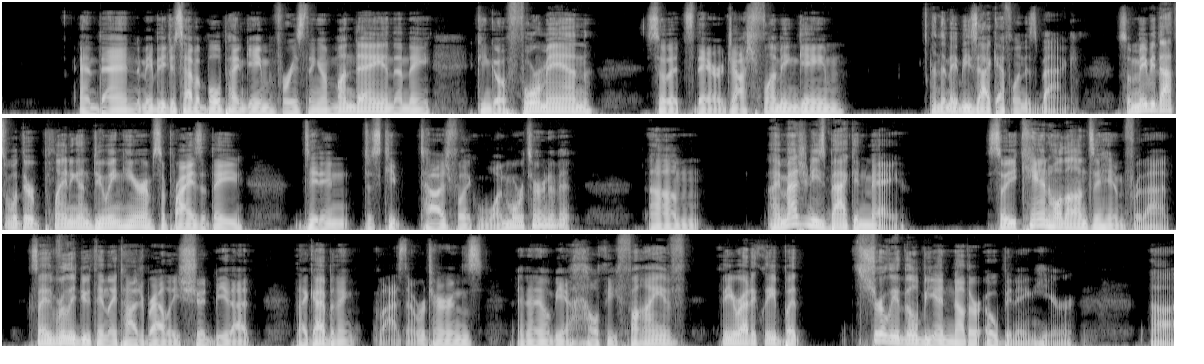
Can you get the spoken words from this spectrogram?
And then maybe they just have a bullpen game for his thing on Monday and then they can go four man. So it's their Josh Fleming game. And then maybe Zach Eflin is back. So maybe that's what they're planning on doing here. I'm surprised that they didn't just keep Taj for like one more turn of it. Um, I imagine he's back in May. So you can hold on to him for that. Cause I really do think like Taj Bradley should be that, that guy, but then Glasnow returns and then it'll be a healthy five theoretically, but surely there'll be another opening here, uh,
